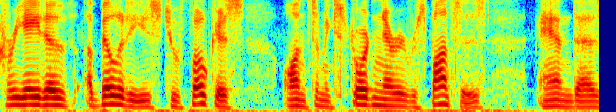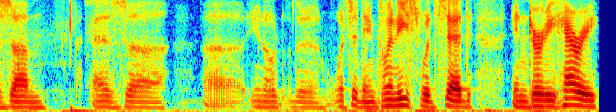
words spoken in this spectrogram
creative abilities to focus on some extraordinary responses. And as um, as uh, uh, you know, the what's his name, Clint Eastwood said in Dirty Harry,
